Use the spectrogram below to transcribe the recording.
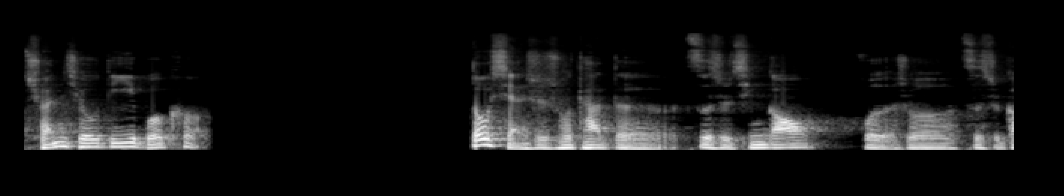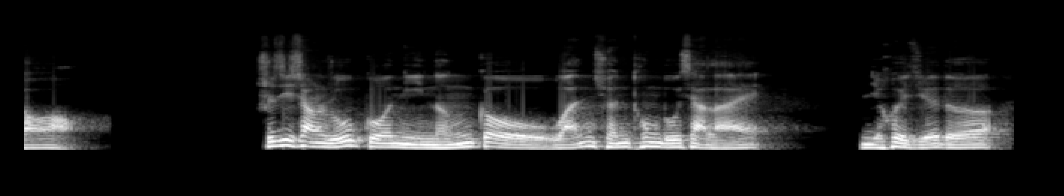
全球第一博客，都显示出他的自视清高，或者说自视高傲。实际上，如果你能够完全通读下来，你会觉得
